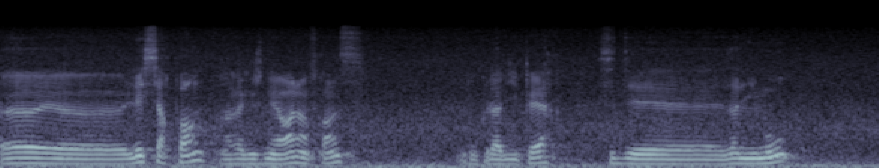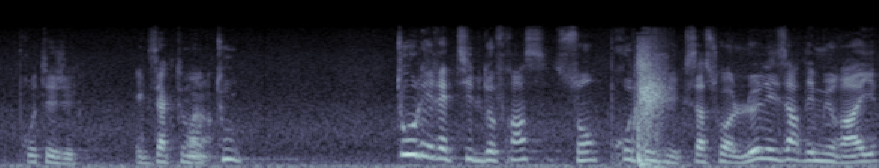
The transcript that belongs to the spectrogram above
Euh, les serpents, en règle générale en France, donc la vipère, c'est des animaux protégés. Exactement. Voilà. Tout- tous les reptiles de France sont protégés, que ce soit le lézard des murailles,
